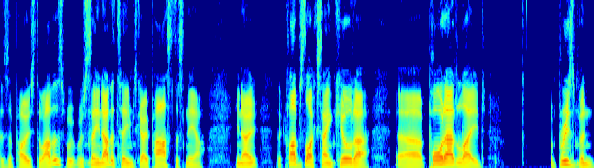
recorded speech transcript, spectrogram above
as opposed to others. We've seen other teams go past us now. You know, the clubs like St Kilda, uh, Port Adelaide, Brisbane.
